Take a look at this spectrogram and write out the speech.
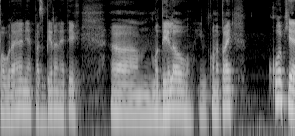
pa urejanje, pa zbiranje teh um, modelov in tako naprej. Koliko je,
